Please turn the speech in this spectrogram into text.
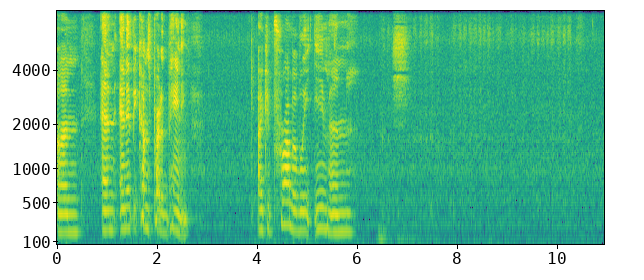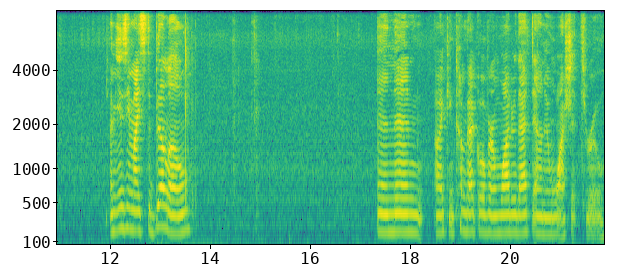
Um, and, and it becomes part of the painting. I could probably even... I'm using my Stabilo. And then I can come back over and water that down and wash it through.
